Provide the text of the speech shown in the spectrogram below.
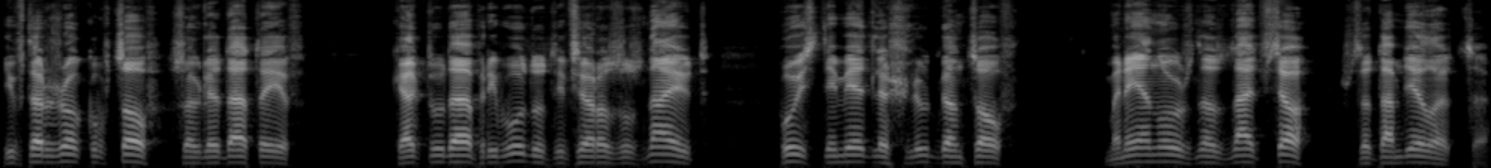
и в торжок купцов, соглядатаев. Как туда прибудут и все разузнают, пусть немедля шлют гонцов. Мне нужно знать все, что там делается.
